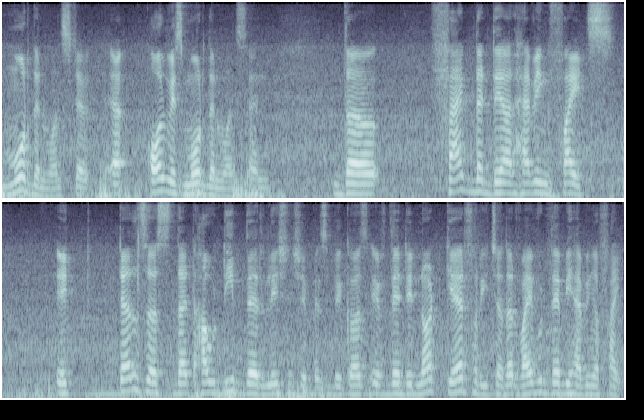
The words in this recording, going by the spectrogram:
more than once, uh, always more than once. And the fact that they are having fights, it tells us that how deep their relationship is. Because if they did not care for each other, why would they be having a fight?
